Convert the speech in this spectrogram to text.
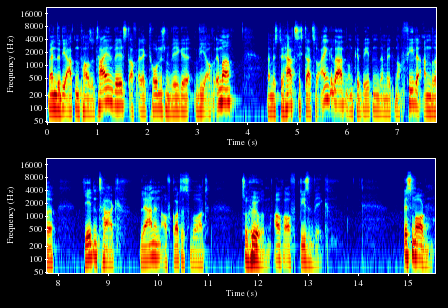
Wenn du die Atempause teilen willst, auf elektronischen Wege, wie auch immer, dann bist du herzlich dazu eingeladen und gebeten, damit noch viele andere jeden Tag lernen, auf Gottes Wort zu hören, auch auf diesem Weg. Bis morgen.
